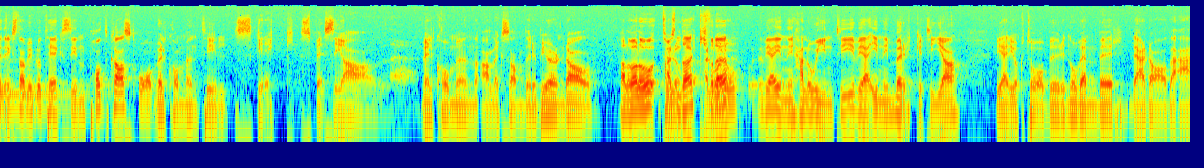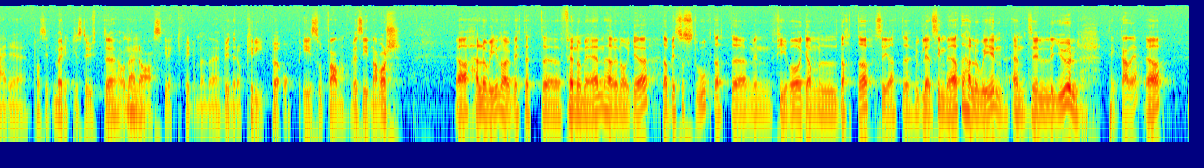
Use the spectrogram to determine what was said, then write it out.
Fredrikstad bibliotek sin podkast, og velkommen til Skrekkspesial. Velkommen, Alexander Bjørndal. Hallo, hallo. Tusen Hallo. takk Hallo, for det. hallo. Vi er inne i halloween-tid. Vi er inne i mørketida. Vi er i oktober-november. Det er da det er eh, på sitt mørkeste ute, og Mm. det er da skrekkfilmene begynner å krype opp i sofaen ved siden av oss. Ja, Halloween har jo blitt et uh, fenomen her i Norge. Det har blitt så stort at uh, min fire år gammel datter sier at uh, hun gleder seg mer til halloween enn til jul. Tenk deg det. Ja,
